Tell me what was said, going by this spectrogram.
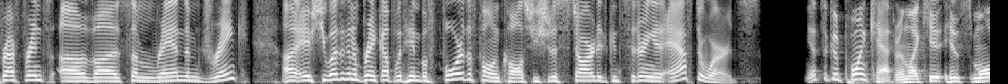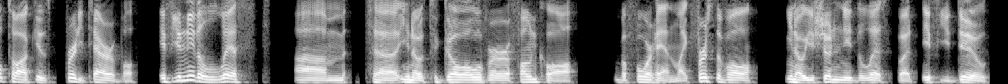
preference of uh, some random drink. Uh, if she wasn't going to break up with him before the phone call, she should have started considering it afterwards. That's a good point, Catherine. Like his, his small talk is pretty terrible. If you need a list um, to you know to go over a phone call beforehand, like first of all, you know you shouldn't need the list, but if you do,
